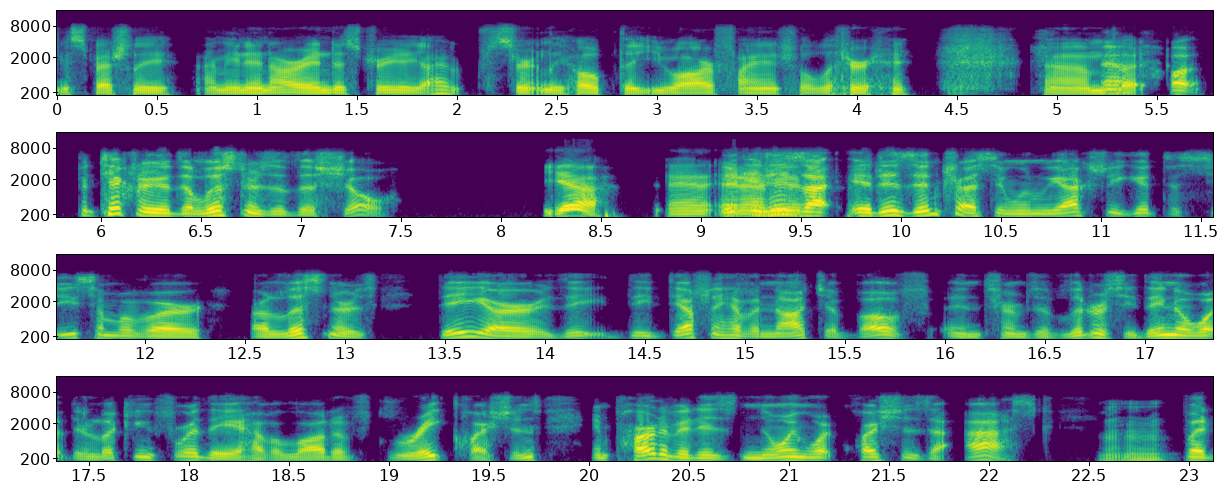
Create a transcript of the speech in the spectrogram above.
especially i mean in our industry i certainly hope that you are financial literate. Um, yeah, but well, particularly the listeners of this show. Yeah and, and it, it mean, is, uh, it is interesting when we actually get to see some of our our listeners they are they they definitely have a notch above in terms of literacy. They know what they're looking for. They have a lot of great questions and part of it is knowing what questions to ask. Mm-hmm. but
